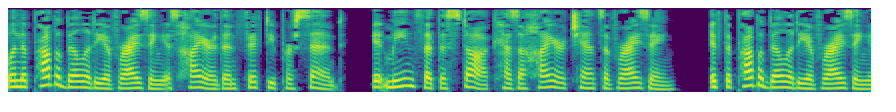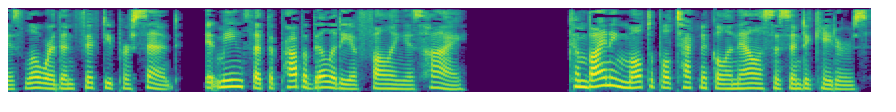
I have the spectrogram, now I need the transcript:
When the probability of rising is higher than 50%, it means that the stock has a higher chance of rising. If the probability of rising is lower than 50%, it means that the probability of falling is high. Combining multiple technical analysis indicators,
